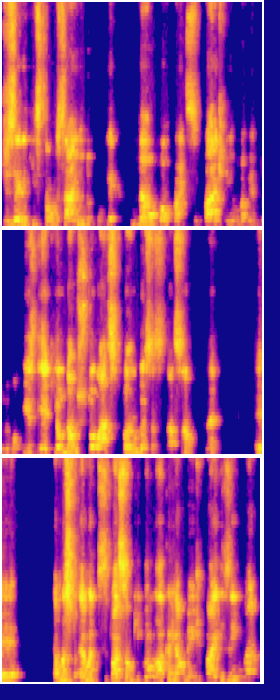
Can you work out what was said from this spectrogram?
dizerem que estão saindo porque não vão participar de nenhuma aventura golpista, e aqui eu não estou aspando essa situação, né? é, é, uma, é uma situação que coloca realmente o país em uma,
